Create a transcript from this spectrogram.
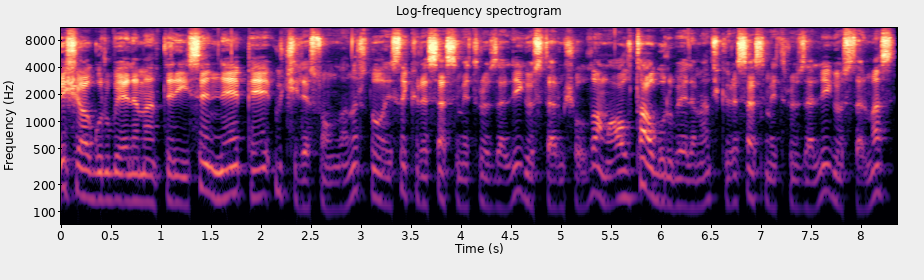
5A grubu elementleri ise NP3 ile sonlanır. Dolayısıyla küresel simetri özelliği göstermiş oldu ama 6A grubu elementi küresel simetri özelliği göstermez.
